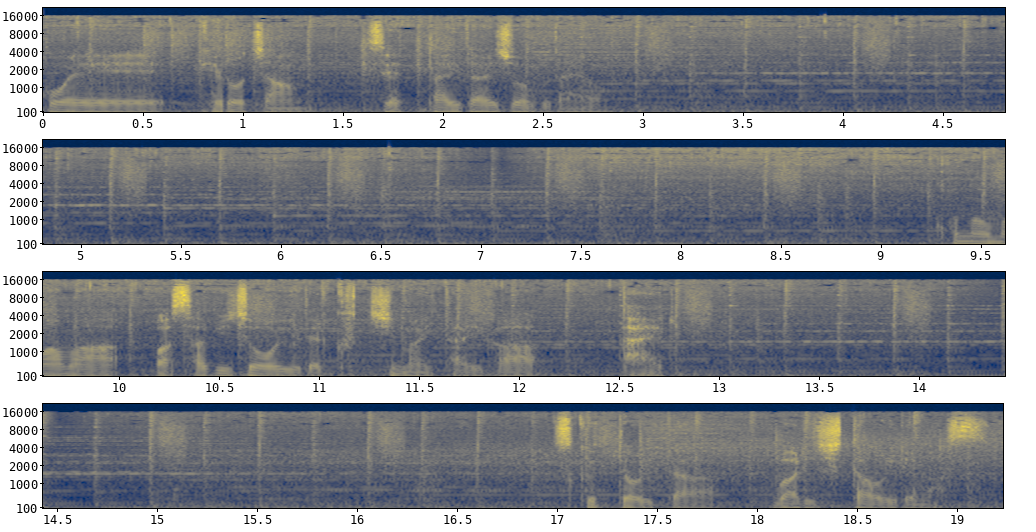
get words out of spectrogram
ほえケロちゃん。絶対大丈夫だよ。このままわさび醤油で食っちまいたいが耐える。作っておいた割り下を入れます。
